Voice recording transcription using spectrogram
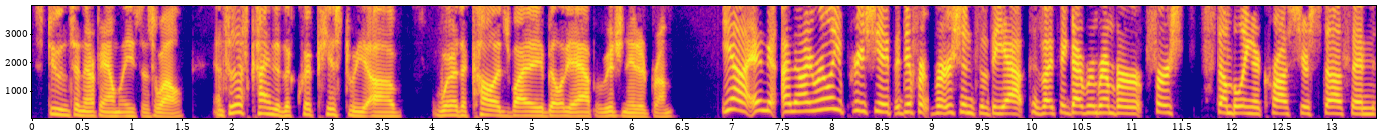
students and their families as well. And so that's kind of the quick history of where the college viability app originated from. Yeah, and and I really appreciate the different versions of the app because I think I remember first stumbling across your stuff and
